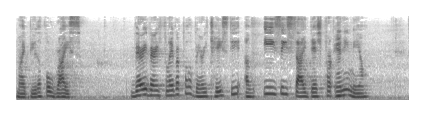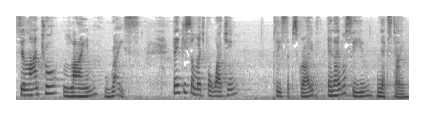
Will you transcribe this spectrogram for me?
my beautiful rice. Very, very flavorful, very tasty, an easy side dish for any meal. Cilantro lime rice. Thank you so much for watching. Please subscribe, and I will see you next time.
